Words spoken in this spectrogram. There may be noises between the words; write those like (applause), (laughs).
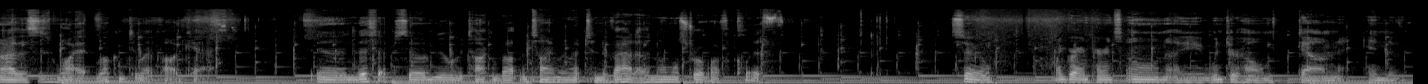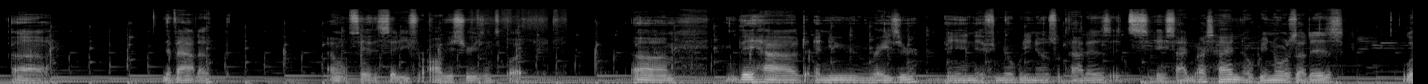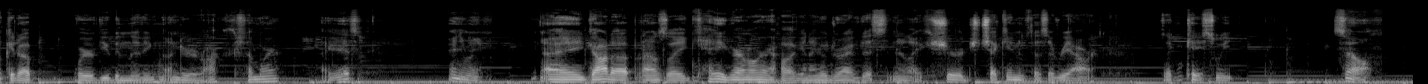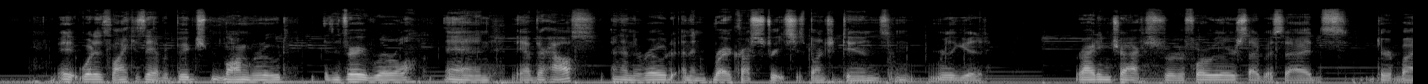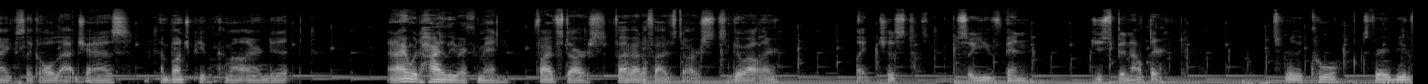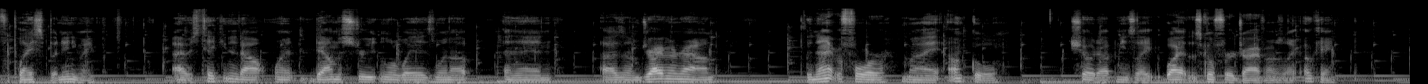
Hi, this is Wyatt. Welcome to my podcast. In this episode, we will be talking about the time we went to Nevada and almost drove off a cliff. So, my grandparents own a winter home down in uh, Nevada. I won't say the city for obvious reasons, but um, they had a new RZR, and if nobody knows what that is, it's a side by side. Nobody knows what that is. Look it up where have you been living? Under a rock somewhere? I guess. Anyway, I got up and I was like, hey, Grandma, Grandpa, can I go drive this? And they're like, sure, just check in with us every hour. I was like, okay, sweet. So, it, what it's like is they have a big, long road. It's very rural, and they have their house, and then the road, and then right across the street, just a bunch of dunes and really good riding tracks for four wheelers, side by sides, dirt bikes, like all that jazz. A bunch of people come out there and do it. And I would highly recommend five stars, five out of five stars to go out there. Like just so you've been just been out there. It's really cool. It's a very beautiful place. But anyway, I was taking it out, went down the street a little ways, went up, and then as I'm driving around, the night before, my uncle showed up and he's like, Wyatt, let's go for a drive. I was like, okay.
